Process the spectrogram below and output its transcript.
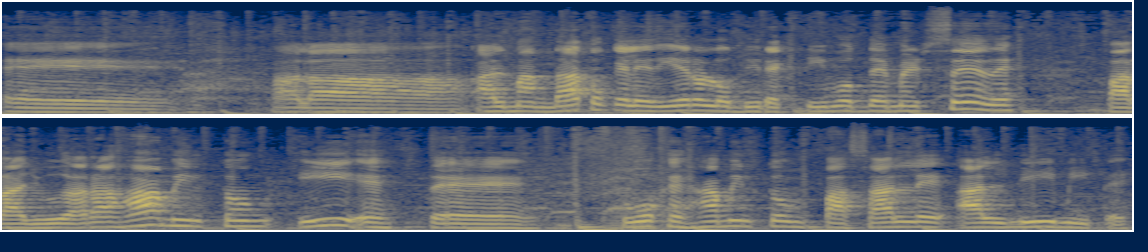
eh, al mandato que le dieron los directivos de Mercedes para ayudar a Hamilton y este tuvo que Hamilton pasarle al límite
